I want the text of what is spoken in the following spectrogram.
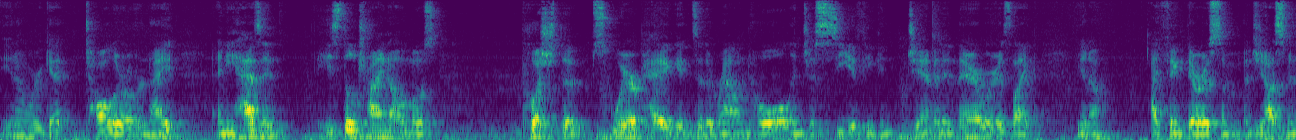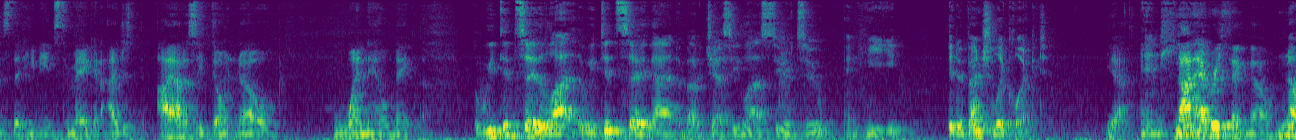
you know, or get taller overnight. And he hasn't. He's still trying to almost push the square peg into the round hole and just see if he can jam it in there. Whereas, like, you know, I think there are some adjustments that he needs to make, and I just, I honestly don't know when he'll make them. We did say the la- we did say that about Jessie last year too, and he it eventually clicked. Yeah, And he- not everything though. No.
